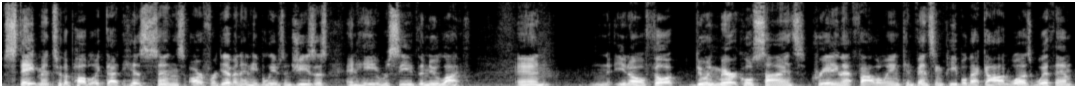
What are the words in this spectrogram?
statement to the public that his sins are forgiven and he believes in Jesus and he received the new life. And, you know, Philip doing miracles, signs, creating that following, convincing people that God was with him.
